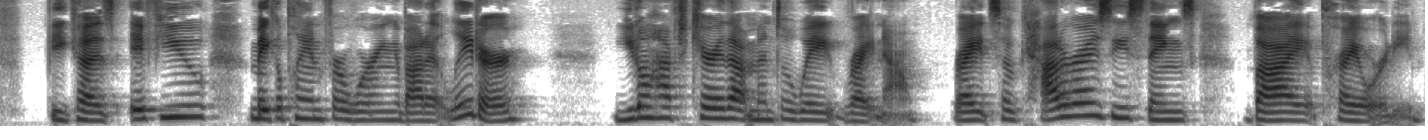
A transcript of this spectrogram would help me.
because if you make a plan for worrying about it later, you don't have to carry that mental weight right now, right? So categorize these things by priority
